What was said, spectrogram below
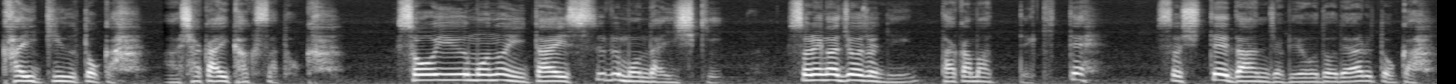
階級とか社会格差とかそういうものに対する問題意識それが徐々に高まってきてそして男女平等であるとか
